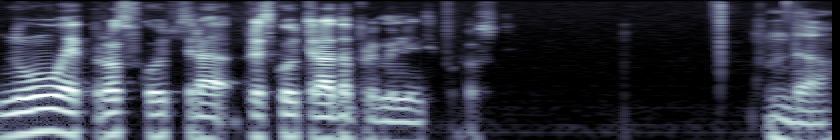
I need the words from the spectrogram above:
но е просто, който трябва, през който трябва да преминете просто. Да.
